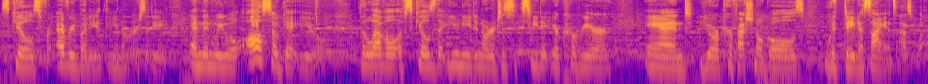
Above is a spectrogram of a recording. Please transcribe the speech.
skills for everybody at the university. And then we will also get you the level of skills that you need in order to succeed at your career and your professional goals with data science as well.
